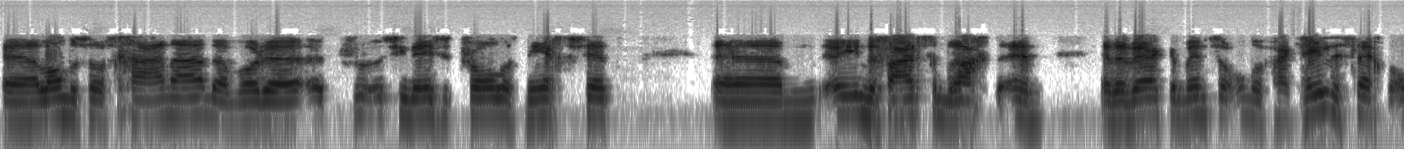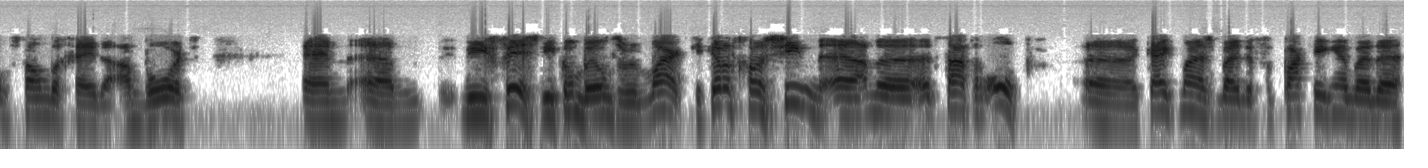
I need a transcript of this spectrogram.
landen zoals Ghana, daar worden Chinese trawlers neergezet, ehm, in de vaart gebracht en en er werken mensen onder vaak hele slechte omstandigheden aan boord. En um, die vis, die komt bij ons op de markt. Je kan het gewoon zien, de, het staat erop. Uh, kijk maar eens bij de verpakkingen, bij de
